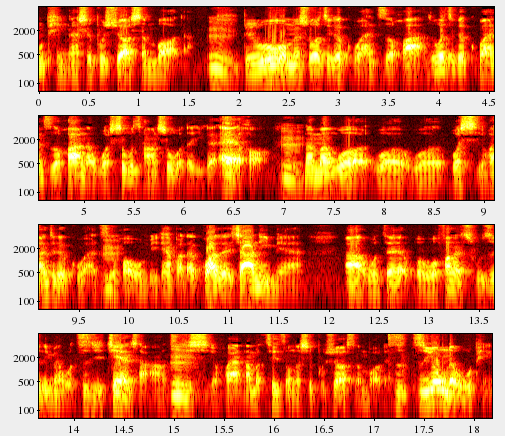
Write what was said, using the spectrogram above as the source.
物品呢是不需要申报的。嗯。比如我们说这个古玩字画，如果这个古玩字画呢，我收藏是我的一个爱好，嗯，那么我我我我喜欢这个古玩字画，我每天把它挂在家里面，啊，我在我我放在橱子里面，我自己鉴赏，自己喜欢，那么这种呢是不需要申报的，自自用的物品。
